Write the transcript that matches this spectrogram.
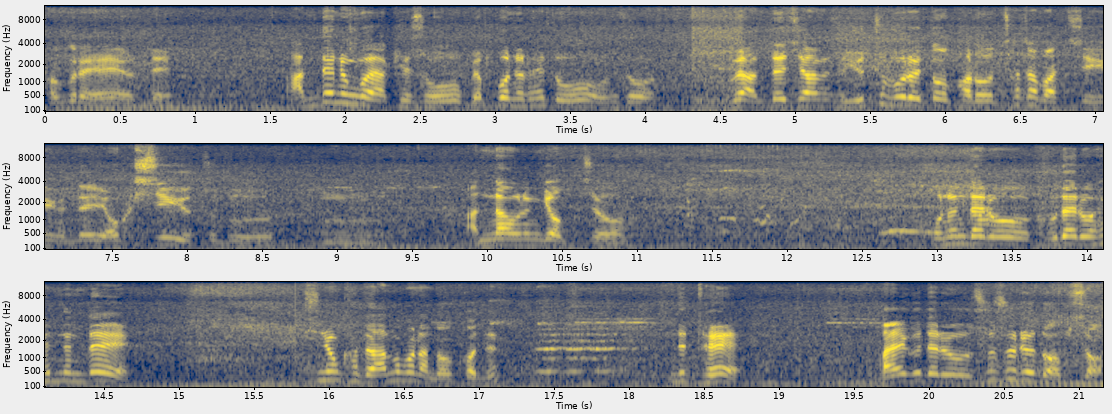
적으래. 근데 안 되는 거야 계속 몇 번을 해도 그래서 왜 안 되지 하면서 유튜브를 또 바로 찾아봤지. 근데 역시 유튜브 음, 안 나오는 게 없죠. 보는 대로 그대로 했는데 신용카드 아무거나 넣었거든? 근데 돼. 말 그대로 수수료도 없어.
